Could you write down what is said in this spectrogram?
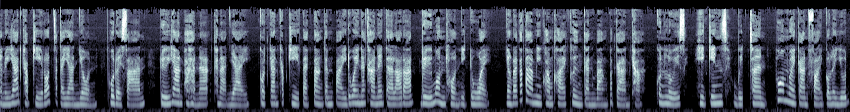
อนุญาตขับขี่รถจักรยานยนต์ ผู้โดยสาร หรือยานพาหนะขนาดใหญ่กฎการขับขี่แตกต่างกันไปด้วยนะคะในแต่ละรัฐ หรือมณฑลอีกด้วย อย่างไรก็ตามมีความคล้ายคลึงกันบางประการค่ะ คุณลุยส์ ฮิกกินส์วิตตันผู้อำนวยการฝ่ายกลยุทธ์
